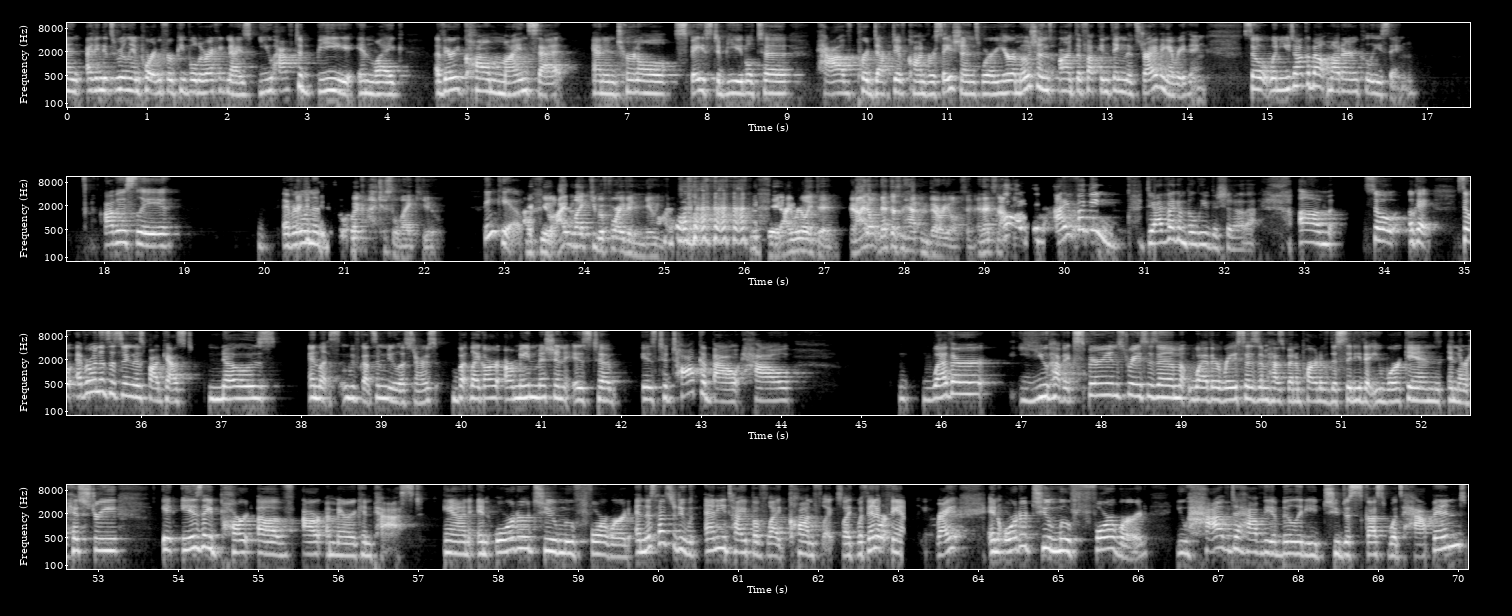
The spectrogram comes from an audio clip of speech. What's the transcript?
And i think it's really important for people to recognize you have to be in like a very calm mindset and internal space to be able to have productive conversations where your emotions aren't the fucking thing that's driving everything. So when you talk about modern policing obviously everyone that's quick. I just like you Thank you. I do. I liked you before I even knew you. I did. I really did. And I don't. That doesn't happen very often. And that's not. Oh, I, I fucking dude. I fucking believe the shit out of that. Um. So okay. So everyone that's listening to this podcast knows, and let's. We've got some new listeners, but like our our main mission is to is to talk about how whether you have experienced racism, whether racism has been a part of the city that you work in, in their history, it is a part of our American past. And in order to move forward, and this has to do with any type of like conflict, like within a family, right? In order to move forward, you have to have the ability to discuss what's happened,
